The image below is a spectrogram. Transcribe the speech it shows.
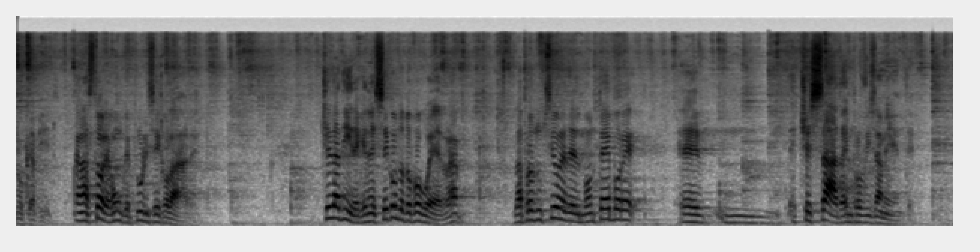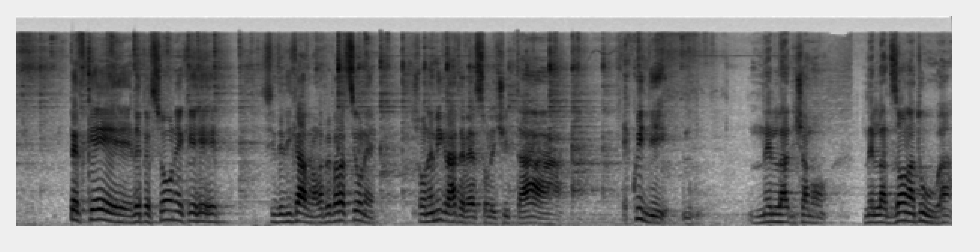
Ho capito. È una storia comunque plurisecolare. C'è da dire che nel secondo dopoguerra la produzione del Montebore è, è cessata improvvisamente perché le persone che si dedicavano alla preparazione sono emigrate verso le città e quindi nella, diciamo, nella zona tua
